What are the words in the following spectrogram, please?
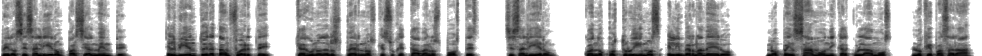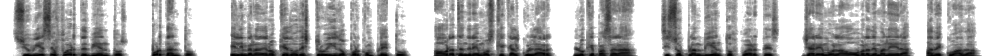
pero se salieron parcialmente. El viento era tan fuerte que algunos de los pernos que sujetaban los postes se salieron. Cuando construimos el invernadero, no pensamos ni calculamos lo que pasará si hubiese fuertes vientos. Por tanto, el invernadero quedó destruido por completo. Ahora tendremos que calcular lo que pasará si soplan vientos fuertes y haremos la obra de manera adecuada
